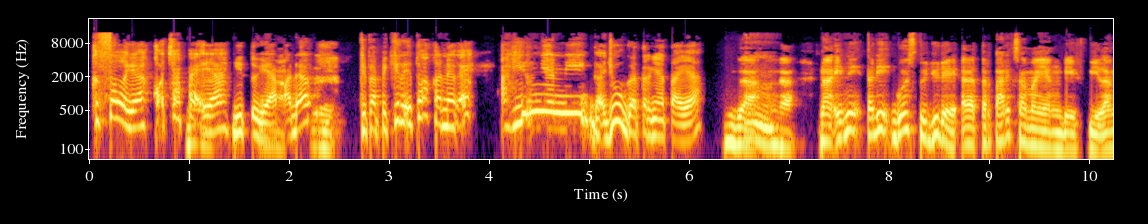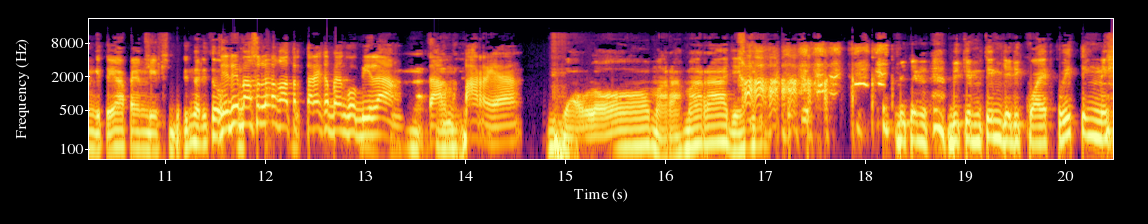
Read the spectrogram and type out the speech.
kesel ya, kok capek ya? Gitu ya. Ya, Padahal ya. kita pikir itu akan yang eh akhirnya nih nggak juga ternyata ya. Enggak, Hmm. enggak. Nah ini tadi gue setuju deh, eh, tertarik sama yang Dave bilang gitu ya, apa yang Dave sebutin tadi tuh. Jadi maksudnya nggak tertarik apa yang gue bilang, Nah, gampar ya. Ya Allah, marah-marah jadi bikin bikin tim jadi quiet quitting nih.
